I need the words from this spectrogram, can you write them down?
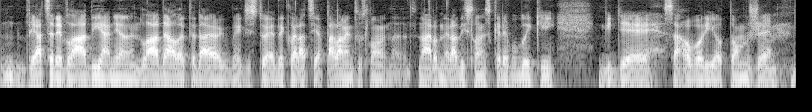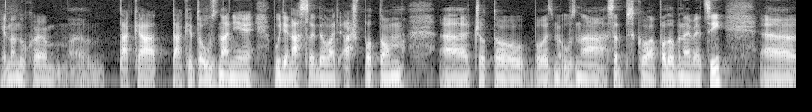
viaceré vlády a nielen vláda, ale teda existuje aj deklarácia parlamentu Sloven- Národnej rady Slovenskej republiky, kde sa hovorí o tom, že jednoducho e, taká, takéto uznanie bude nasledovať až potom, e, čo to povedzme uzná Srbsko a podobné veci. E,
